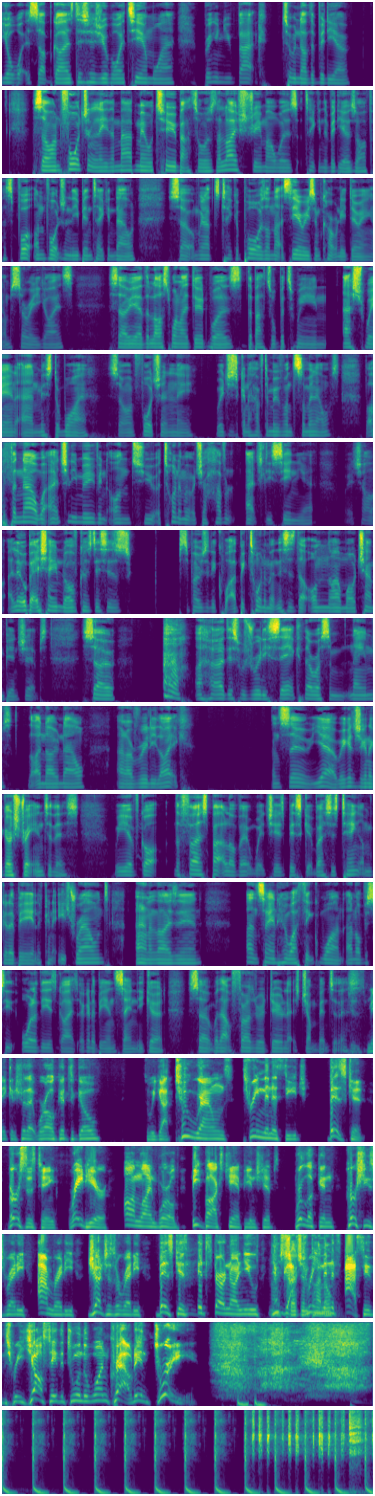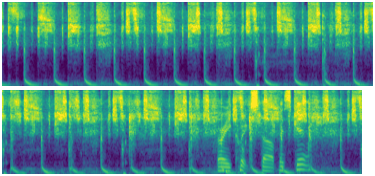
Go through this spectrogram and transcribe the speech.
Yo, what is up, guys? This is your boy TMY bringing you back to another video. So, unfortunately, the Mad Mill 2 battles, the live stream I was taking the videos off, has for- unfortunately been taken down. So, I'm gonna have to take a pause on that series I'm currently doing. I'm sorry, guys. So, yeah, the last one I did was the battle between Ashwin and Mr. Y. So, unfortunately, we're just gonna have to move on to something else. But for now, we're actually moving on to a tournament which I haven't actually seen yet which I'm a little bit ashamed of because this is supposedly quite a big tournament. This is the online world championships. So I heard this was really sick. There are some names that I know now and I really like. And so yeah, we're just gonna go straight into this. We have got the first battle of it, which is BizKit versus Tink. I'm gonna be looking at each round, analysing, and saying who I think won. And obviously, all of these guys are going to be insanely good. So, without further ado, let's jump into this. Just making sure that we're all good to go. So we got two rounds, three minutes each. BizKit versus Tink right here, Online World Beatbox Championships. We're looking. Hershey's ready. I'm ready. Judges are ready. BizKit, mm. it's starting on you. You Nice got three panel. minutes. I say the three. Y'all say the two and the one. Crowd in three. Very quick start, BizKit.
